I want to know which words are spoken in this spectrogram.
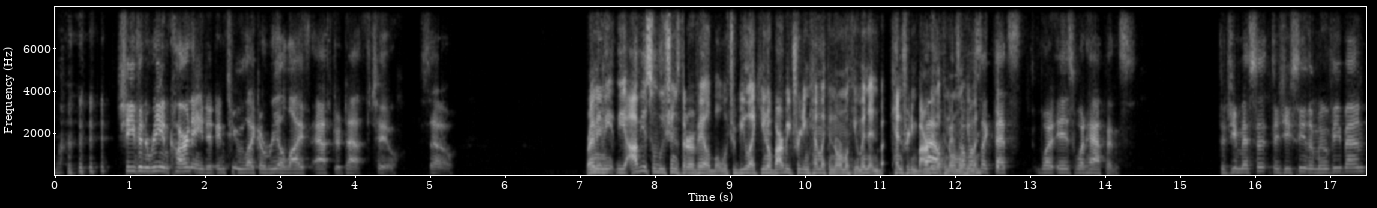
She even reincarnated into like a real life after death too. So right i mean Mm-hmm. the, the obvious solutions that are available which would be like you know barbie treating ken like a normal human and ken treating barbie wow, like a normal it's normal almost human like that's what is what happens. Did you miss it? Did you see the movie, Ben?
